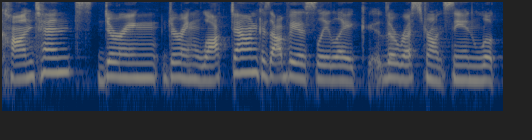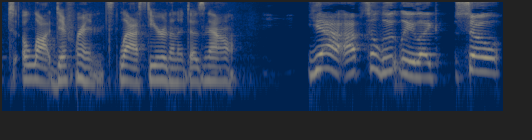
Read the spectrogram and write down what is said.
content during during lockdown? Because obviously, like the restaurant scene looked a lot different last year than it does now. Yeah, absolutely. Like, so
